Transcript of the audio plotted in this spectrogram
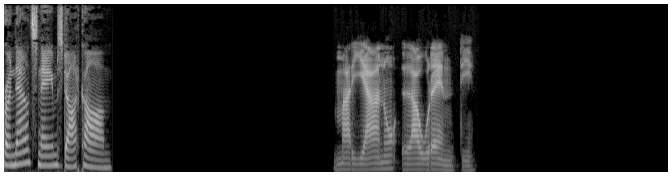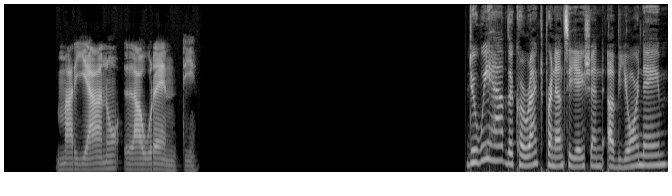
pronouncenames.com. Mariano Laurenti Mariano Laurenti Do we have the correct pronunciation of your name?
